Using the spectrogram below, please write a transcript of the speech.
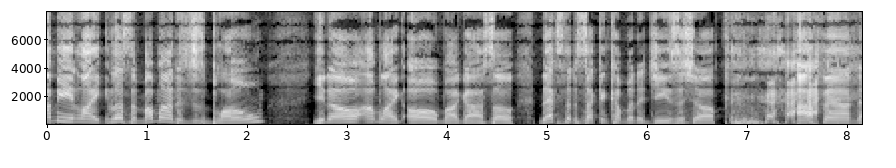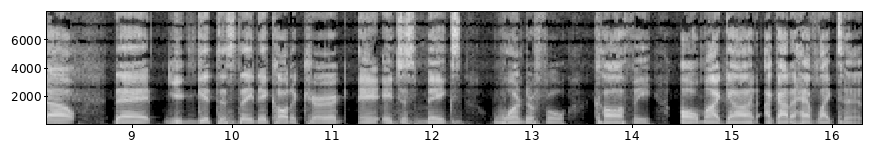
I mean, like, listen, my mind is just blown. You know, I'm like, oh my god. So next to the second coming of Jesus, y'all, I found out that you can get this thing they call the Keurig, and it just makes wonderful coffee. Oh my god, I gotta have like ten.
